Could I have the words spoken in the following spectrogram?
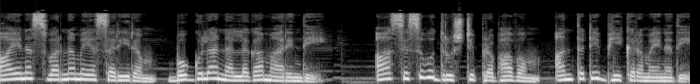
ఆయన స్వర్ణమయ శరీరం బొగ్గులా నల్లగా మారింది. ఆ శిశువు దృష్టి ప్రభావం అంతటి భీకరమైనది.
